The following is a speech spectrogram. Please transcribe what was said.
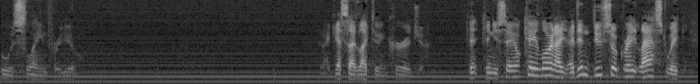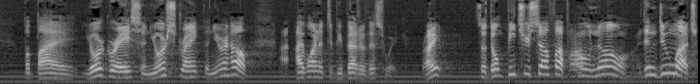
who was slain for you? And I guess I'd like to encourage you. Can, can you say, okay, Lord, I, I didn't do so great last week, but by your grace and your strength and your help, I, I want it to be better this week, right? So don't beat yourself up. Oh, no, I didn't do much.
